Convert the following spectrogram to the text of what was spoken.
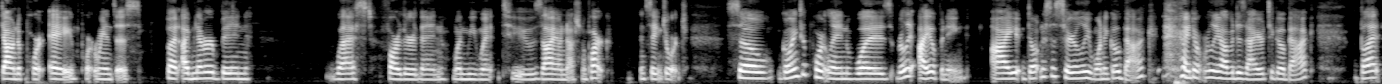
down to Port A, Port Aransas. But I've never been west farther than when we went to Zion National Park in St. George. So going to Portland was really eye opening. I don't necessarily want to go back. I don't really have a desire to go back, but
